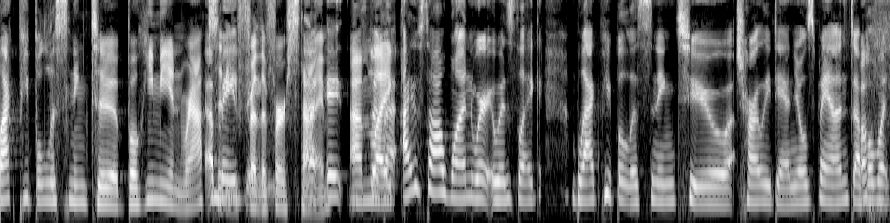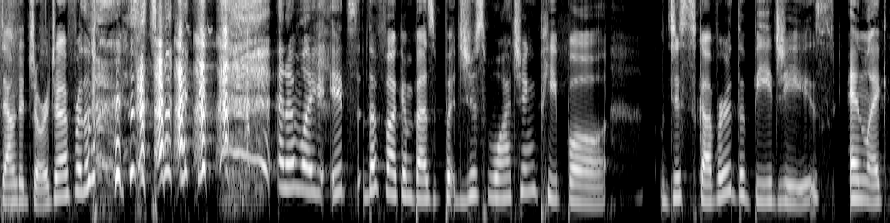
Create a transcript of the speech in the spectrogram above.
black people listening to Bohemian Rhapsody for the first time. Uh, I'm like I saw one where it was like black people listening to Charlie Daniels band. Devil went down to Georgia for the first time, and I'm like, it's the fucking best. But just watching people discover the Bee Gees and like,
